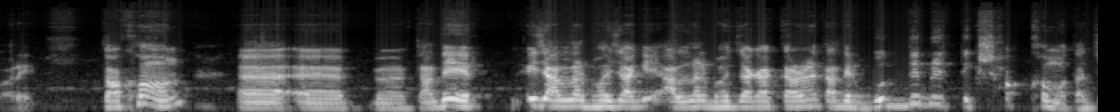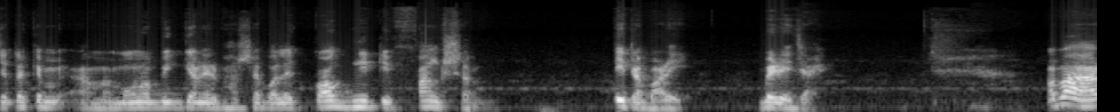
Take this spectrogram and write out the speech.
করে, তখন তাদের, এই যে আল্লাহর ভয় জাগে, আল্লাহর ভয় জাগার কারণে তাদের বুদ্ধিবৃত্তিক সক্ষমতা, যেটাকে মনোবিজ্ঞানের ভাষায় বলে কগনিটিভ ফাংশন এটা বাড়ে, বেড়ে যায়। আবার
